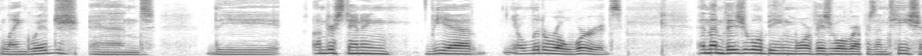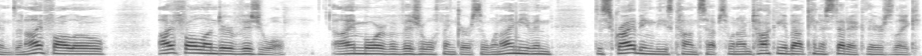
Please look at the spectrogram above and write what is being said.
language and the understanding via you know literal words and then visual being more visual representations. And i follow i fall under visual. I'm more of a visual thinker. So when i'm even describing these concepts when i'm talking about kinesthetic there's like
